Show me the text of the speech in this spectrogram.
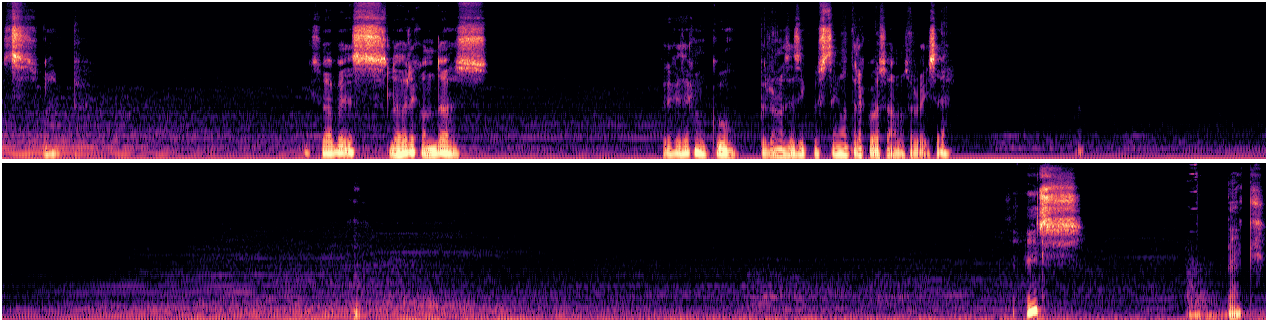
Swap. Swap es lo abre con dos. Creo que sea con Q, pero no sé si Q está en otra cosa. Vamos a revisar. Ver. Back.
